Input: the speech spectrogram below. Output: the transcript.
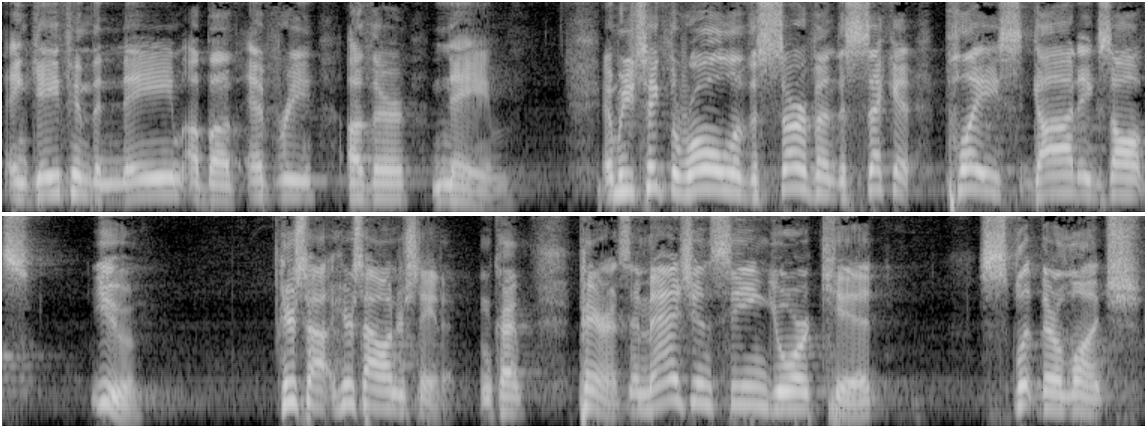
and gave him the name above every other name. And when you take the role of the servant, the second place, God exalts you. Here's how, here's how I understand it, okay? Parents, imagine seeing your kid split their lunch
